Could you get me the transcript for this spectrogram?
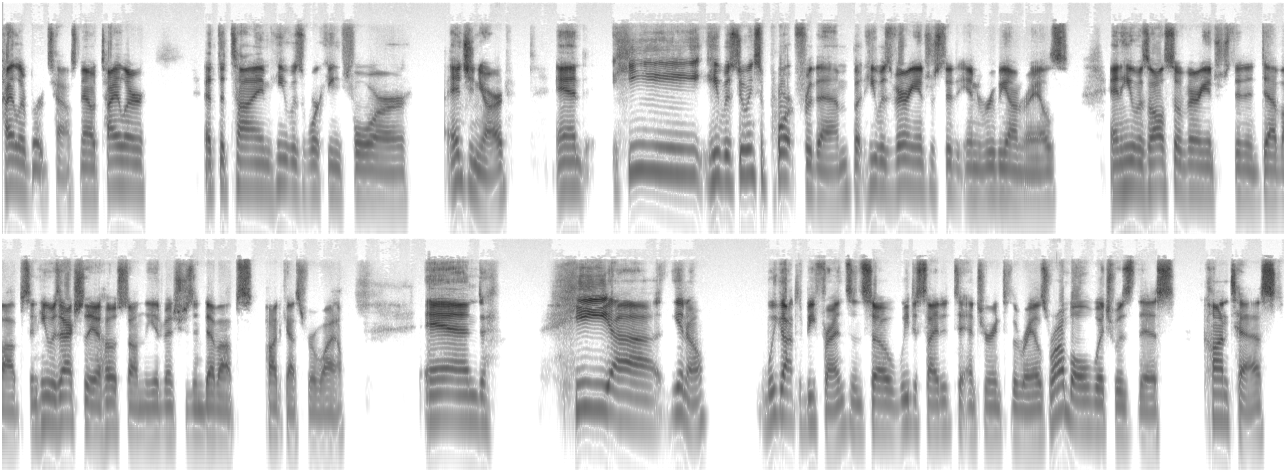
Tyler Bird's house. Now Tyler, at the time, he was working for Engine Yard, and he he was doing support for them, but he was very interested in Ruby on Rails, and he was also very interested in DevOps, and he was actually a host on the Adventures in DevOps podcast for a while, and he uh, you know we got to be friends. And so we decided to enter into the Rails Rumble, which was this contest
